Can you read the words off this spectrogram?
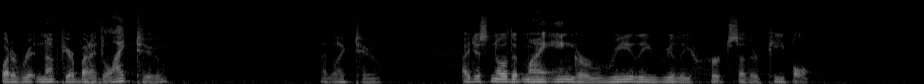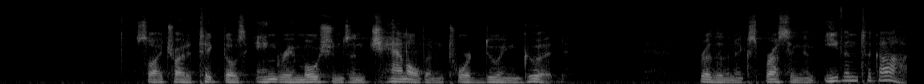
what I've written up here, but I'd like to. I'd like to. I just know that my anger really, really hurts other people. So I try to take those angry emotions and channel them toward doing good rather than expressing them even to God.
